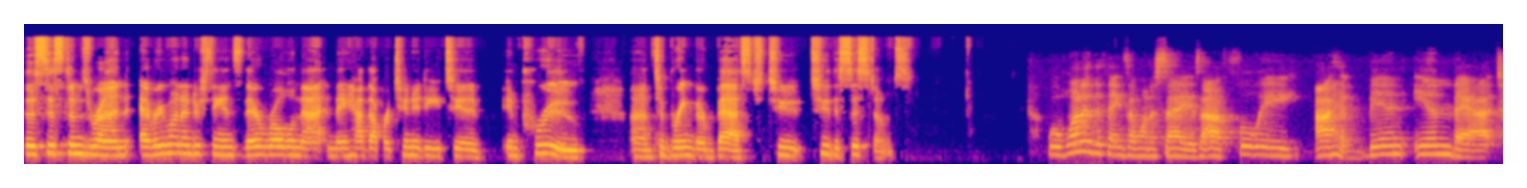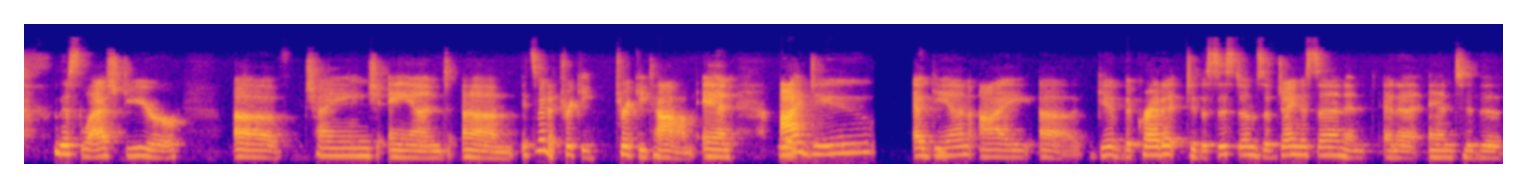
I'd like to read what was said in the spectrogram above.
those systems run, everyone understands their role in that, and they have the opportunity to improve, um, to bring their best to to the systems? Well, one of the things I want to say is I fully I have been in that this last year of change and um, it's been a tricky tricky time. And i do again i uh, give the credit to the systems of jameson and and uh, and to the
